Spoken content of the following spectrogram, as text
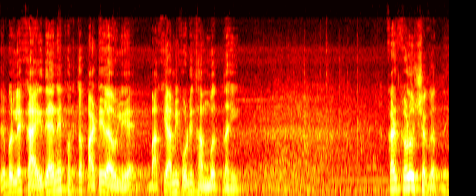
ते बोलले कायद्याने फक्त पाठी लावली आहे बाकी आम्ही कोणी थांबवत नाही. कारण कळूच शकत नाही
